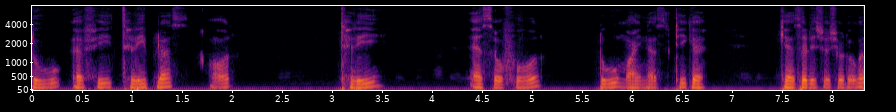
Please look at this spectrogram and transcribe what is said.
Two F E three plus और three S O four two minus ठीक है? कैसे डिसोशिएट होगा?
